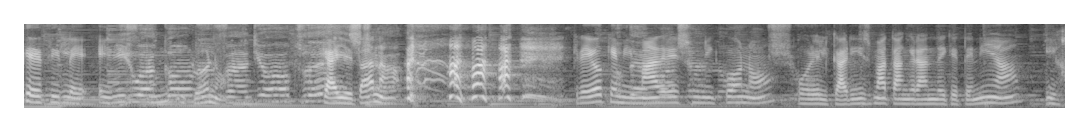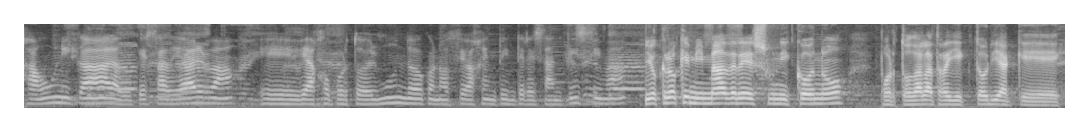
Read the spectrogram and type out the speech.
que decirle, eres un icono, Cayetana. Creo que mi madre es un icono por el carisma tan grande que tenía, hija única, la duquesa de Alba, eh, viajó por todo el mundo, conoció a gente interesantísima. Yo creo que mi madre es un icono por toda la trayectoria que,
